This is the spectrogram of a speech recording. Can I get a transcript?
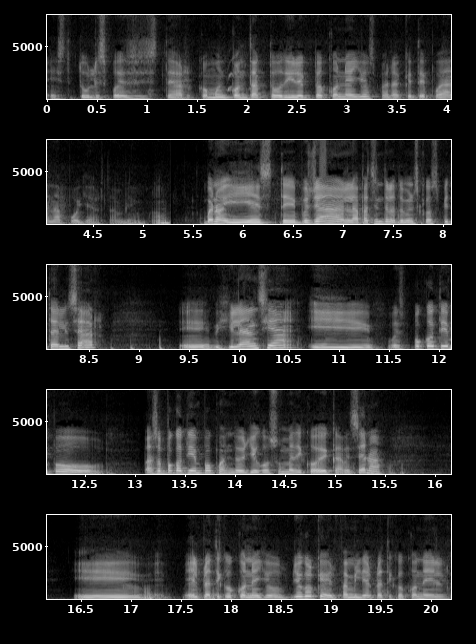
este, tú les puedes estar como en contacto directo con ellos para que te puedan apoyar también. ¿no? Bueno, y este, pues ya la paciente la tuvimos que hospitalizar, eh, vigilancia, y pues poco tiempo, pasó poco tiempo cuando llegó su médico de cabecera. Eh, él platicó con ellos, yo creo que el familiar platicó con él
